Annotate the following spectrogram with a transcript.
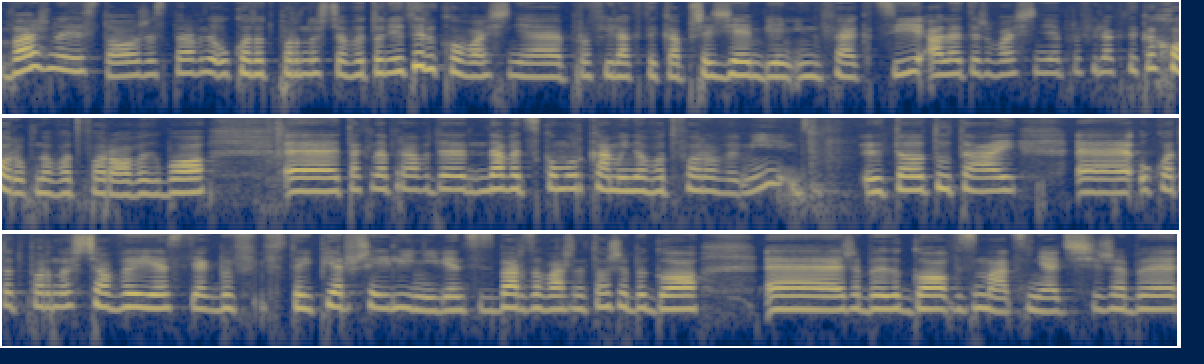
Ważne jest to, że sprawny układ odpornościowy to nie tylko właśnie profilaktyka przeziębień, infekcji, ale też właśnie profilaktyka chorób nowotworowych, bo e, tak naprawdę nawet z komórkami nowotworowymi to tutaj e, układ odpornościowy jest jakby w, w, tej pierwszej linii, więc jest bardzo ważne to, żeby go, e, żeby go wzmacniać, żeby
